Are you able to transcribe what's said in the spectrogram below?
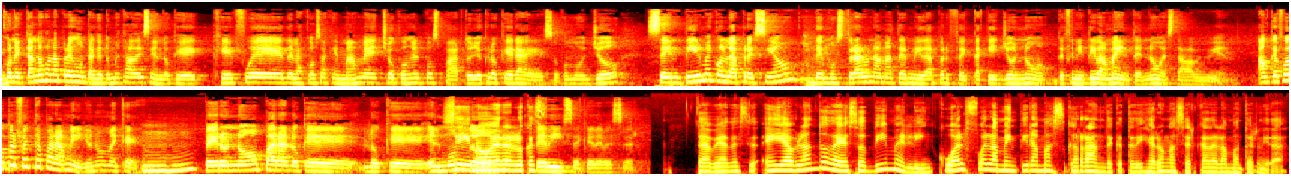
conectando con la pregunta que tú me estabas diciendo, que, que fue de las cosas que más me chocó en el posparto, yo creo que era eso, como yo sentirme con la presión de mostrar una maternidad perfecta que yo no, definitivamente no estaba viviendo. Aunque fue perfecta para mí, yo no me quejo, pero no para lo que, lo que el mundo te dice que debe ser. Te había decidido. Y hablando de eso, dime, Lynn, ¿cuál fue la mentira más grande que te dijeron acerca de la maternidad?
